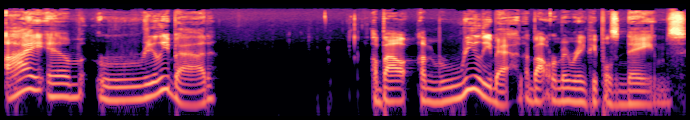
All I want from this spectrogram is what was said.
I am really bad about. I'm really bad about remembering people's names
